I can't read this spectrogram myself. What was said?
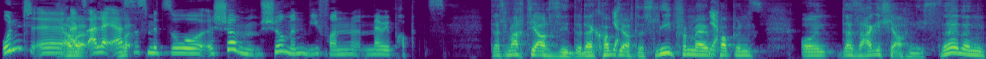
und äh, ja, aber, als allererstes aber, mit so Schirmen, Schirmen wie von Mary Poppins. Das macht ja auch Sinn. Und da kommt ja, ja auch das Lied von Mary ja. Poppins und da sage ich ja auch nichts. Ne? Dann,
